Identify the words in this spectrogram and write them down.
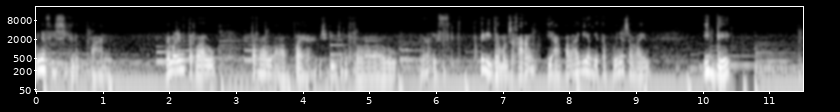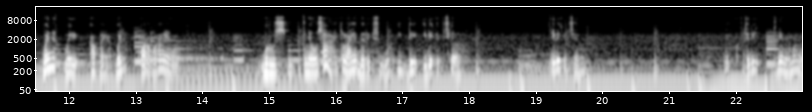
punya visi ke depan. Memang ini terlalu terlalu apa ya bisa dibilang terlalu naif gitu. Tapi di zaman sekarang ya apalagi yang kita punya selain ide banyak apa ya banyak orang-orang yang berus punya usaha itu lahir dari sebuah ide ide kecil. Ide kecil jadi ini memang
